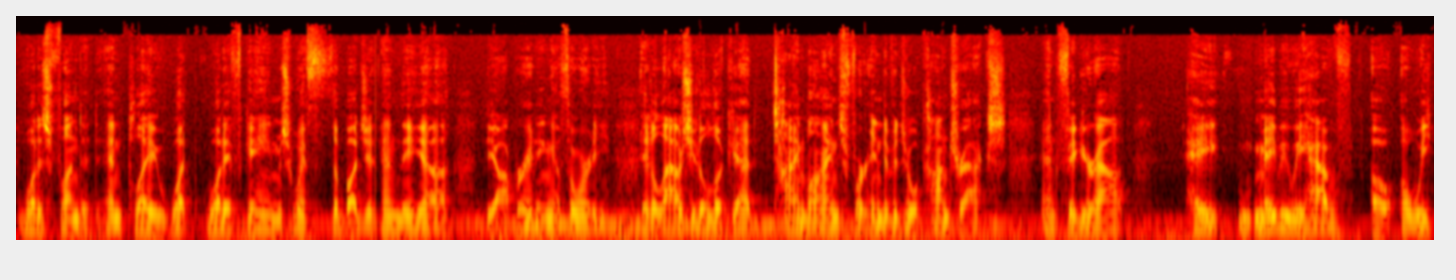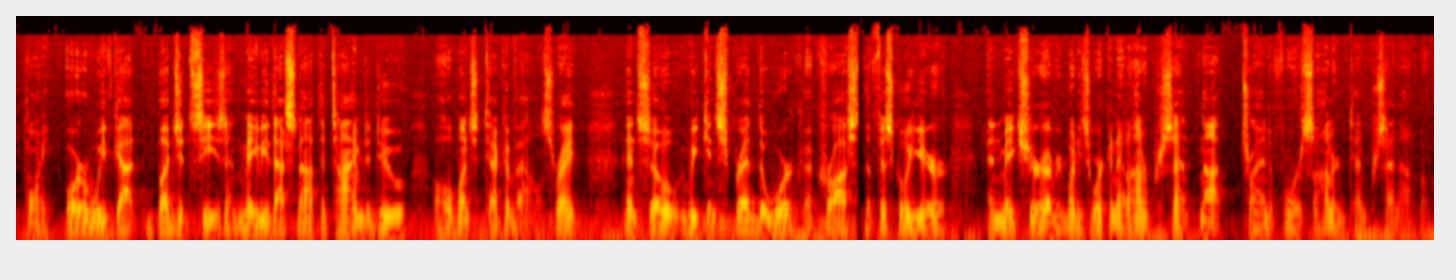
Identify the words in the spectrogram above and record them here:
what is funded and play what what if games with the budget and the uh, the operating authority. It allows you to look at timelines for individual contracts and figure out, hey, maybe we have a, a weak point, or we've got budget season. Maybe that's not the time to do a whole bunch of tech evals, right? And so we can spread the work across the fiscal year and make sure everybody's working at 100%, not trying to force 110% out of them.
